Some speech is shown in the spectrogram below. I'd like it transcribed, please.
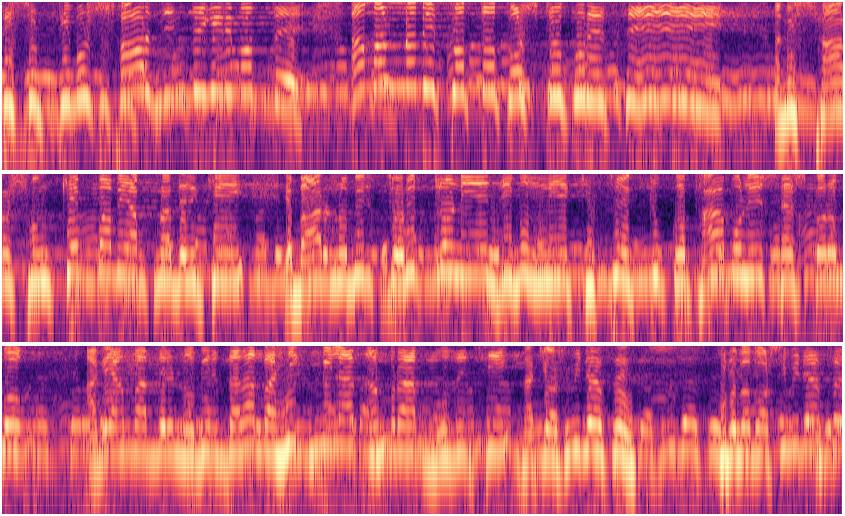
তেষট্টি বছর জিন্দিগির মধ্যে আমার নবী কত কষ্ট করেছে। আমি সার সংক্ষেপ ভাবে আপনাদেরকে এবার নবীর চরিত্র নিয়ে, জীবন নিয়ে কিছু একটু কথা বলে শেষ করব। আগে আমাদের নবীর দ্বারা বাহিক মিলাদ আমরা বুঝেছি। নাকি অসুবিধা আছে? কি বাবা অসুবিধা আছে?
